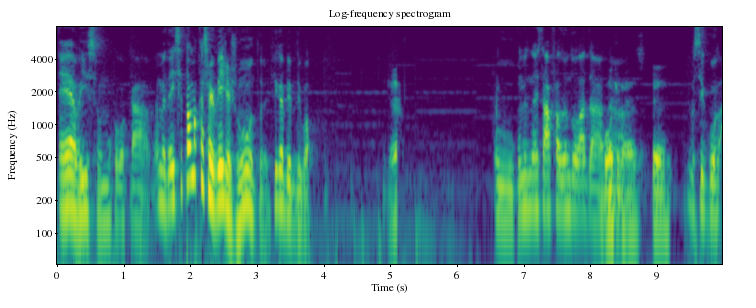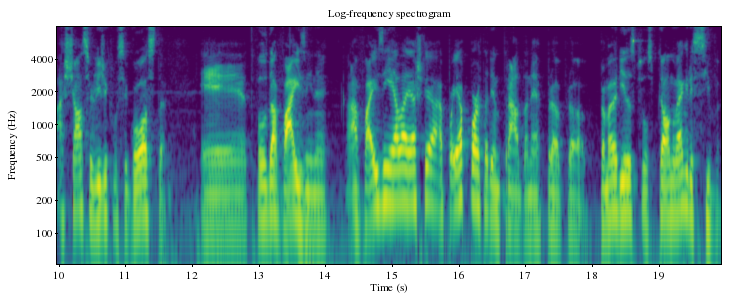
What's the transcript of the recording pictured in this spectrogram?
É, isso, vamos colocar. Não, mas daí você toma com a cerveja junto e fica bêbado igual. É. O, como nós estávamos falando lá da. Bom da, demais. É. Você achar a cerveja que você gosta. É, tu falou da Weizen, né? A Weizen, ela acho que é a, é a porta de entrada, né? Pra, pra, pra maioria das pessoas, porque ela não é agressiva.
